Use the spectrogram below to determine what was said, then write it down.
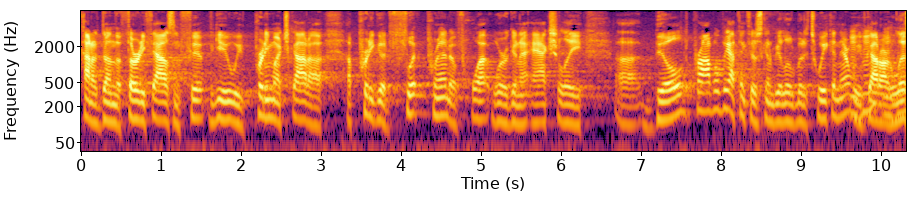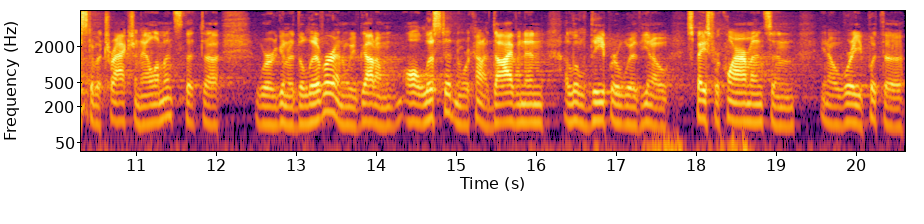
kind of done the 30,000 foot view. We've pretty much got a, a pretty good footprint of what we're going to actually uh, build, probably. I think there's going to be a little bit of tweak in there. We've got our list of attraction elements that uh, we're going to deliver, and we've got them all listed, and we're kind of diving in a little deeper with, you know, space requirements and, you know, where you put the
